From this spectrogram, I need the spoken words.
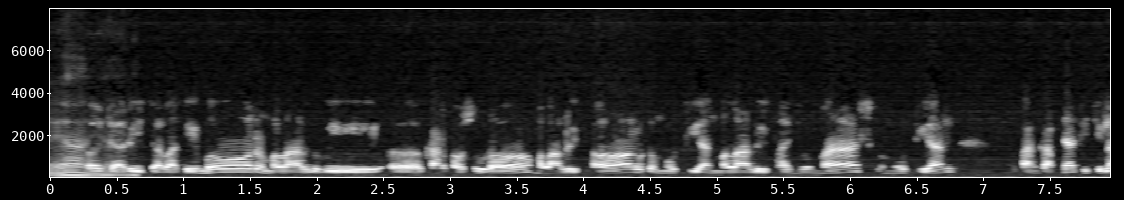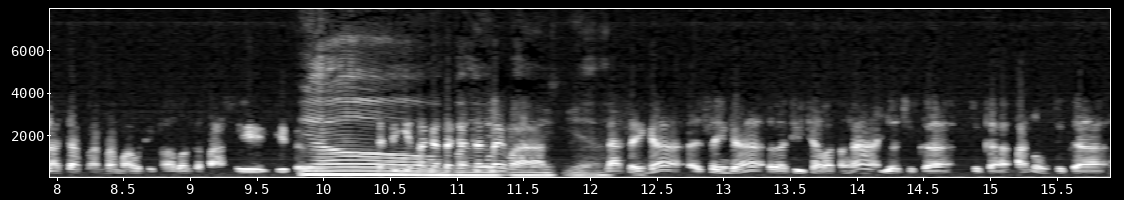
ya, uh, ya. dari Jawa Timur melalui uh, Kartosuro, melalui tol, kemudian melalui Banyumas, kemudian tangkapnya di Cilacap karena mau dibawa ke Tasik gitu. Ya, Jadi kita kadang-kadang lewat. Baik, ya. Nah sehingga sehingga uh, di Jawa Tengah ya juga juga anu juga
